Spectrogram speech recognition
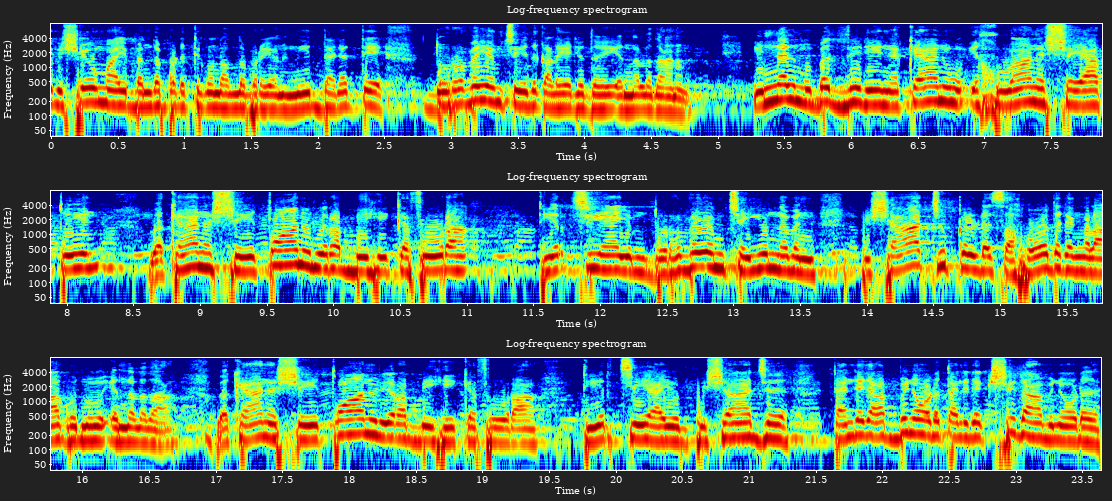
വിഷയവുമായി ബന്ധപ്പെടുത്തിക്കൊണ്ട് അന്ന് പറയാണ് നീ ധനത്തെ ദുർവ്യയം ചെയ്ത് കളയരുത് എന്നുള്ളതാണ്. ഇന്നൽ മുബദ്ദിരീന കാനു ഇഖ്വാന വകാന ലിറബ്ബിഹി കഫൂറ. തീർച്ചയായും ദുർവ്യയം ചെയ്യുന്നവൻ പിശാചുക്കളുടെ സഹോദരങ്ങളാകുന്നു എന്നുള്ളതാ. വകാന ശൈത്താനു ലിറബ്ബിഹി കഫൂറ. തീർച്ചയായും പിശാജ് തന്റെ റബ്ബിനോട് തന്റെ രക്ഷിതാവിനോട്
